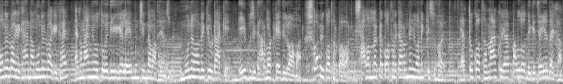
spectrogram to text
বনের বাগে খায় না মনের বাগে খায়। এখন আমিও তো ওইদিকে গেলে এমন চিন্তা মাথায় আসবে। মনে হবে কেউ ডাকে এই বুঝি ঘাড় মটকাই দিল আমার। সবই কথার পাওয়ার। সামান্য একটা কথার কারণেই অনেক কিছু হয়। এত কথা না কইয়া পারল ওদিকে যাইয়ে দেখান।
